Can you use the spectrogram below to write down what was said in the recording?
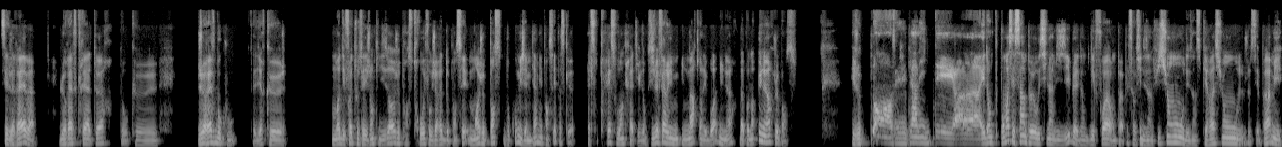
c'est le rêve, le rêve créateur, donc je rêve beaucoup. C'est-à-dire que moi, des fois, tous ces gens qui disent: «Oh, je pense trop, il faut que j'arrête de penser». Moi, je pense beaucoup, mais j'aime bien mes pensées parce qu'elles sont très souvent créatives. Donc si je vais faire une une marche dans les bois d'1 heure, bah, pendant 1 heure, je pense. et je pense et j'ai plein d'idées, ah et donc pour moi, c'est ça un peu aussi l'invisible et donc des fois, on peut appeler ça aussi des intuitions ou des inspirations ou je sais pas, mais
